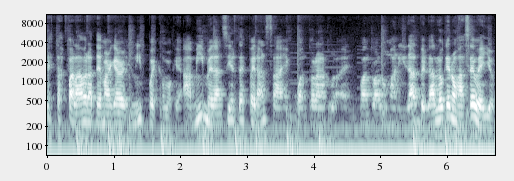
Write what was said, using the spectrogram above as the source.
estas palabras de Margaret Mead, pues como que a mí me dan cierta esperanza en cuanto a la, en cuanto a la humanidad, ¿verdad? Lo que nos hace bello.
